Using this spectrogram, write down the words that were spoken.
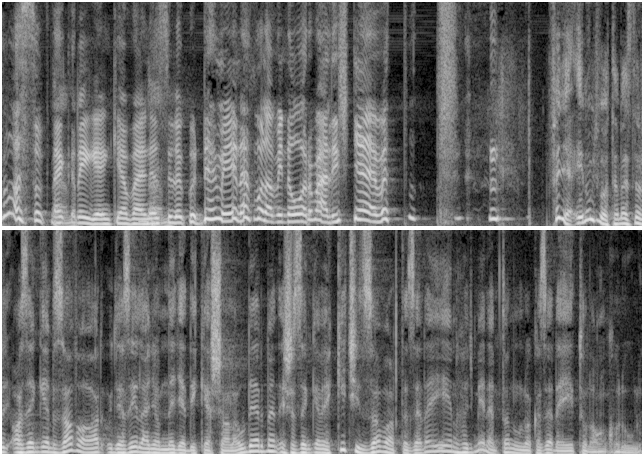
azt szokták Nem. régen kiabálni a Nem. szülők, hogy de miért nem valami normális nyelvet. Figyelj, én úgy voltam ezzel, hogy az engem zavar, ugye az élányom negyedikes a Lauderben, és az engem egy kicsit zavart az elején, hogy miért nem tanulok az elejétől angolul,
